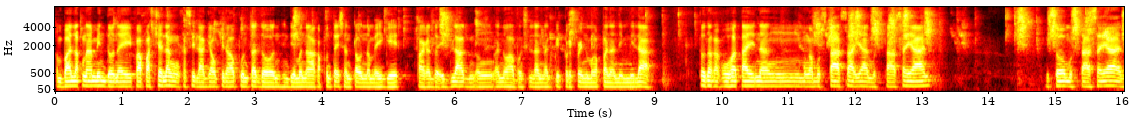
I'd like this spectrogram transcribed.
ang balak namin doon ay papasya lang kasi lagi akong pinapunta doon. Hindi man nakakapunta isang taon na mahigit para do i-vlog ng ano habang sila nagpe-prepare ng mga pananim nila. Ito nakakuha tayo ng mga mustasa. Yan, mustasa yan. Ito, mustasa yan.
